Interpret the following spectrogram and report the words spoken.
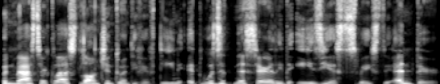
When Masterclass launched in 2015, it wasn't necessarily the easiest space to enter.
